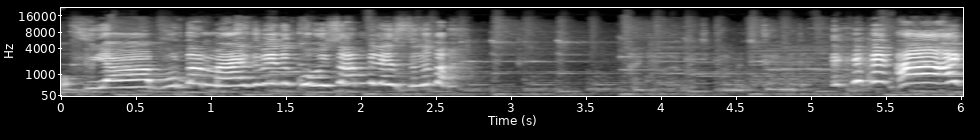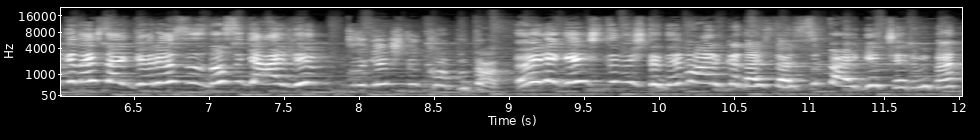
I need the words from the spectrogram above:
Of ya buradan merdiveni koysam bile sınıfa... Ay. Aa arkadaşlar görüyorsunuz nasıl geldim? Nasıl geçtin kapıdan? Öyle geçtim işte değil mi arkadaşlar? Süper geçerim ben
